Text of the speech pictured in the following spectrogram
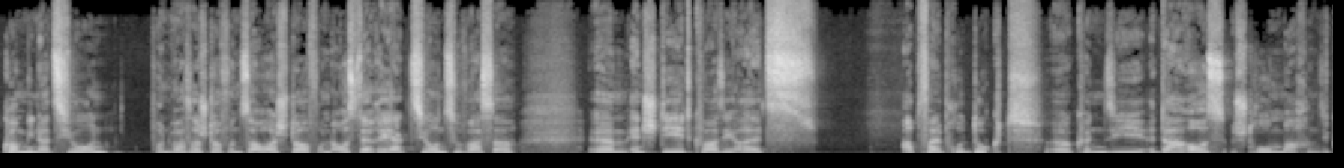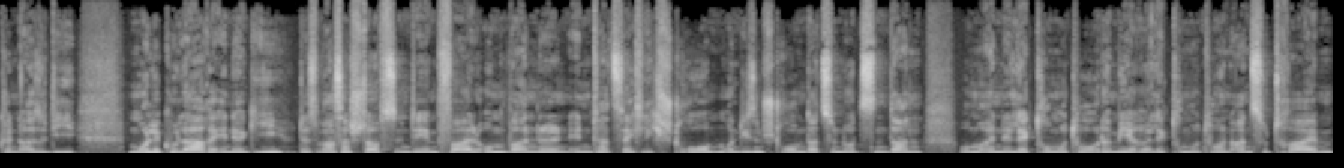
Kombination von Wasserstoff und Sauerstoff und aus der Reaktion zu Wasser ähm, entsteht quasi als Abfallprodukt äh, können Sie daraus Strom machen. Sie können also die molekulare Energie des Wasserstoffs in dem Fall umwandeln in tatsächlich Strom und diesen Strom dazu nutzen, dann um einen Elektromotor oder mehrere Elektromotoren anzutreiben.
